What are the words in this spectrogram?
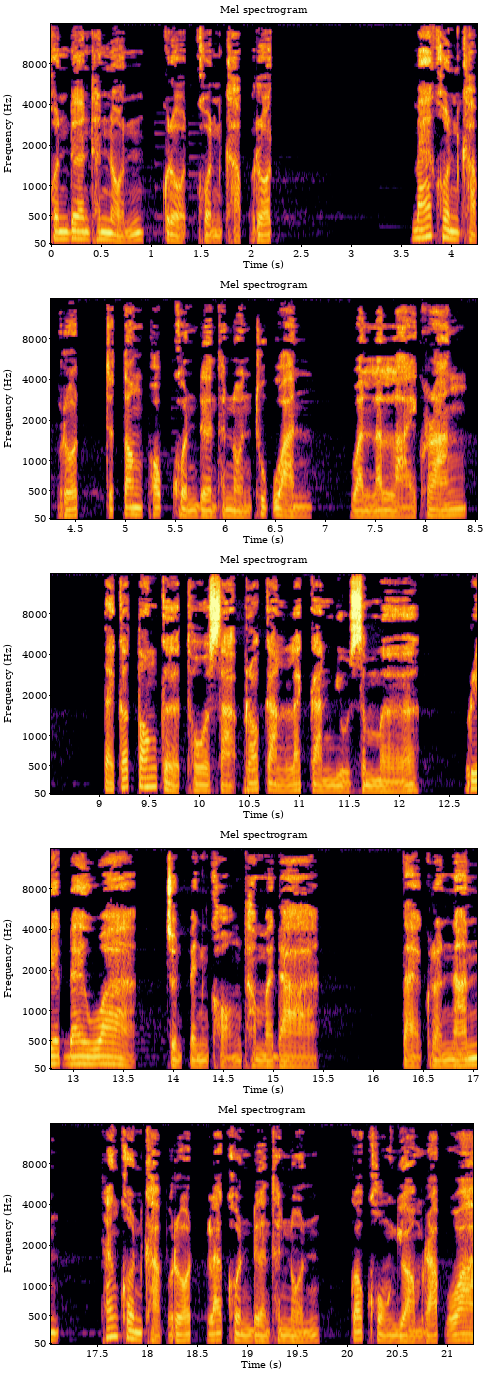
คนเดินถนน โกรธคนขับรถ แม้คนขับรถจะต้องพบคนเดินถนนทุกวัน วันละหลายครั้ง แต่ก็ต้องเกิดโทสะเพราะกันและกันอยู่เสมอ เรียกได้ว่าจนเป็นของธรรมดา แต่กระนั้น ทั้งคนขับรถและคนเดินถนนก็คงยอมรับว่า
